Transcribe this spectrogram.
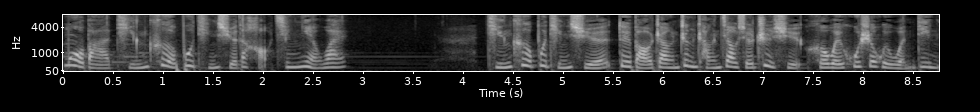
莫把停课不停学的好经念歪。停课不停学对保障正常教学秩序和维护社会稳定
